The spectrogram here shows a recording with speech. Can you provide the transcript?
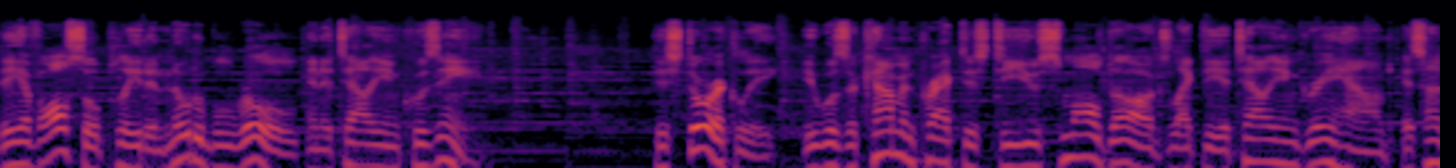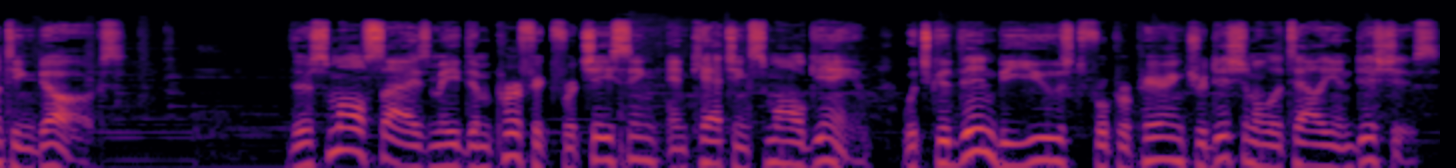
they have also played a notable role in Italian cuisine. Historically, it was a common practice to use small dogs like the Italian Greyhound as hunting dogs. Their small size made them perfect for chasing and catching small game, which could then be used for preparing traditional Italian dishes.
